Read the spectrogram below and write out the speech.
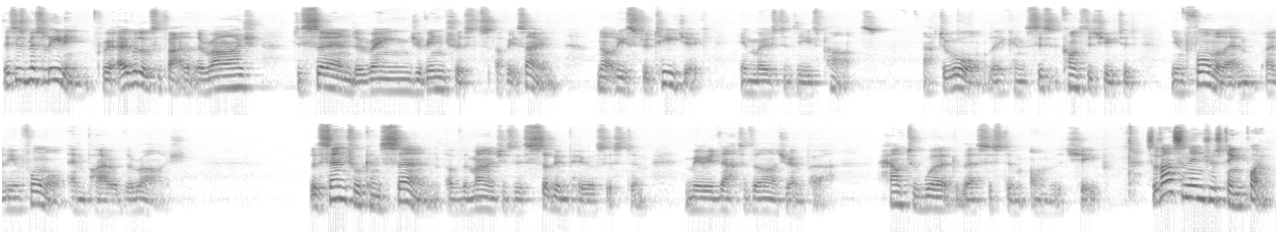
This is misleading, for it overlooks the fact that the Raj discerned a range of interests of its own, not least strategic, in most of these parts. After all, they consist- constituted the informal, em- uh, the informal empire of the Raj. The central concern of the managers of this sub imperial system mirrored that of the larger empire how to work their system on the cheap. So that's an interesting point.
